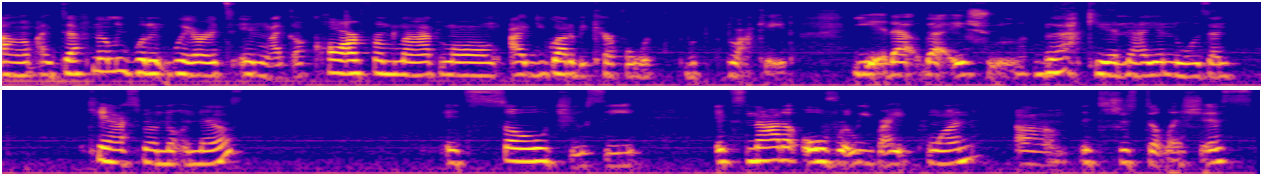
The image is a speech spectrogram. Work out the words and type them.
Um, I definitely wouldn't wear it in like a car from that long. I you gotta be careful with with blockade. Yeah, that that issue. Blockade now your nose and can't smell nothing else. It's so juicy. It's not an overly ripe one. Um, it's just delicious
